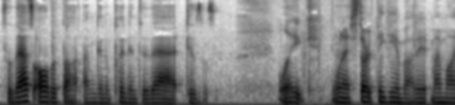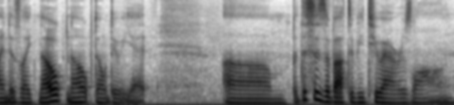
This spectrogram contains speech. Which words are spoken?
So that's all the thought I'm going to put into that cuz like when I start thinking about it, my mind is like, nope, nope, don't do it yet. Um, but this is about to be two hours long,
